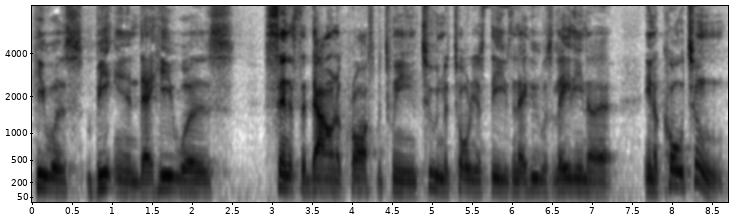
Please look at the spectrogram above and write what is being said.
he was beaten, that he was sentenced to die on a cross between two notorious thieves and that he was laid in a, in a cold tomb.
